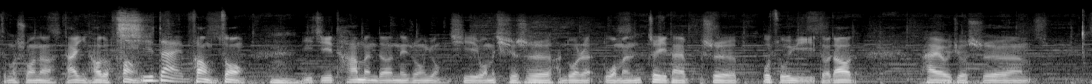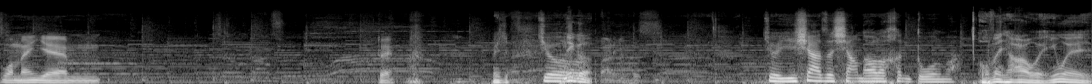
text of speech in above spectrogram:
怎么说呢？打引号的放期待吧。放纵嗯以及他们的那种勇气，我们其实是很多人我们这一代是不足以得到的。还有就是，我们也对，没事就那个就一下子想到了很多嘛。我问一下二位，因为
